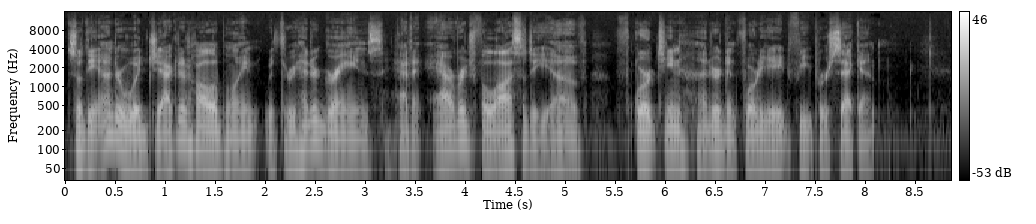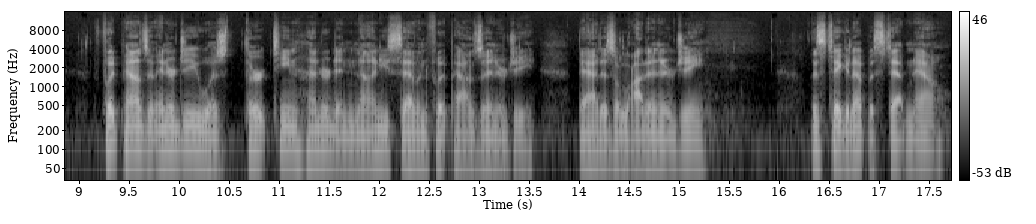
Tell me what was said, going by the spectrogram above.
So the Underwood jacketed hollow point with 300 grains had an average velocity of 1448 feet per second. Foot pounds of energy was 1,397 foot pounds of energy. That is a lot of energy. Let's take it up a step now.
